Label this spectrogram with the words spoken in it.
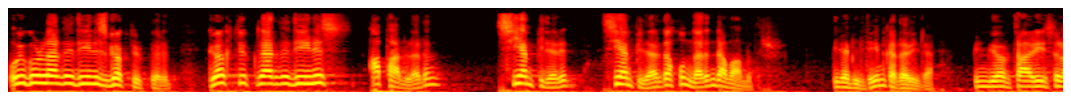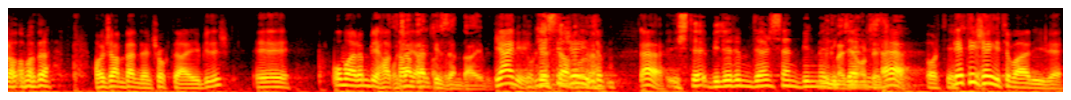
Uygurlar dediğiniz Göktürklerin. Göktürkler dediğiniz Aparların, Siyempilerin, Siyempiler de Hunların devamıdır. Bilebildiğim kadarıyla. Bilmiyorum tarihi sıralamada hocam benden çok daha iyi bilir. E, umarım bir hata Hocam yapmadım. herkesten daha iyi bilir. Yani Yok, netice estağfurullah. itib- evet. İşte bilirim dersen Bilmediğin bilmediklerinizi ortaya Evet. ortaya Netice itibariyle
